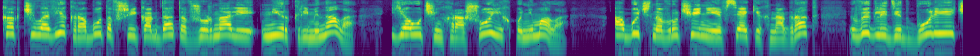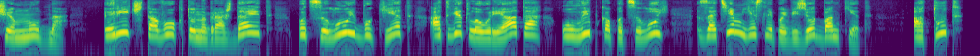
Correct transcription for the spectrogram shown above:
Как человек, работавший когда-то в журнале «Мир криминала», я очень хорошо их понимала. Обычно вручение всяких наград выглядит более чем нудно – Речь того, кто награждает, поцелуй, букет, ответ лауреата, улыбка, поцелуй, затем, если повезет, банкет. А тут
